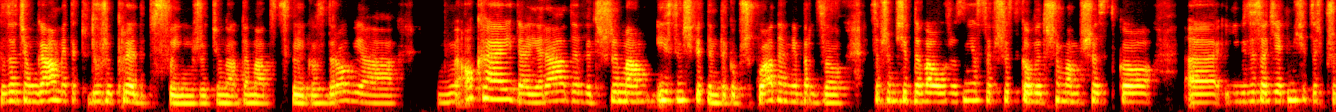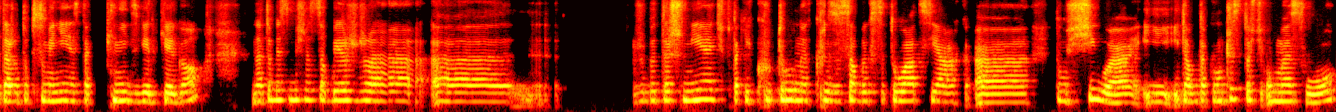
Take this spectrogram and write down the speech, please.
zaciągamy taki duży kredyt w swoim życiu na temat swojego zdrowia. Mówimy, okej, daję radę, wytrzymam. Jestem świetnym tego przykładem. Ja bardzo zawsze mi się wydawało, że zniosę wszystko, wytrzymam wszystko e, i w zasadzie jak mi się coś przydarza, to w sumie nie jest tak nic wielkiego. Natomiast myślę sobie, że e, żeby też mieć w takich trudnych, kryzysowych sytuacjach e, tą siłę i, i tą taką czystość umysłu,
